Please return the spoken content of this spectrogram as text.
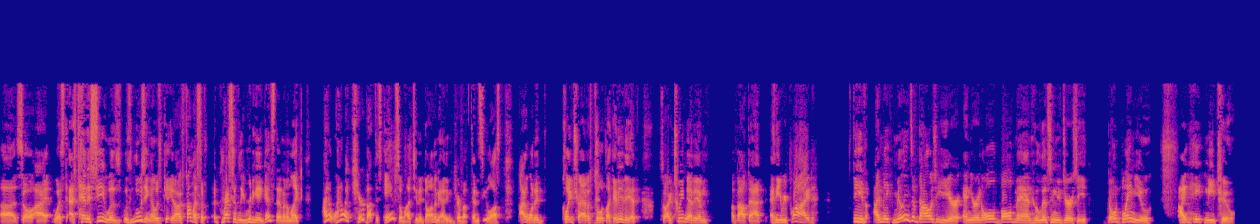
Uh, so I was as Tennessee was was losing, I was you know I found myself aggressively rooting against them, and I'm like. I don't. Why do I care about this game so much? And it dawned on me I didn't care about Tennessee lost. I wanted Clay Travis to look like an idiot. So I tweeted at him about that, and he replied, Steve, I make millions of dollars a year, and you're an old bald man who lives in New Jersey. Don't blame you. I'd hate me too.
